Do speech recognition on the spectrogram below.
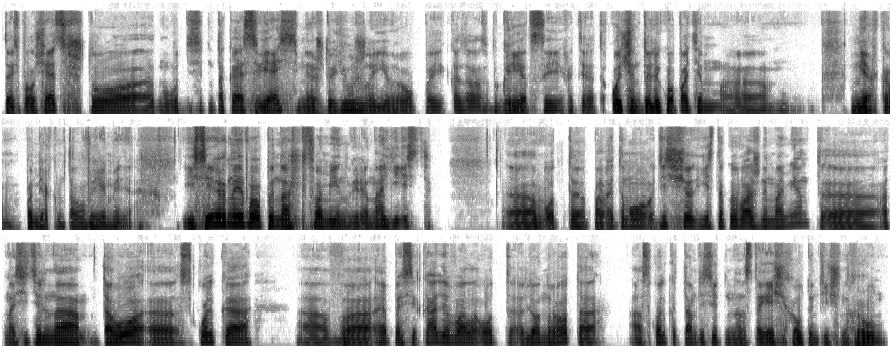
То есть получается, что э, ну, вот действительно такая связь между Южной Европой, казалось бы, Грецией, хотя это очень далеко по тем э, меркам, по меркам того времени, и Северной Европы, наша с вами Ингрия, она есть. Э, вот, э, поэтому здесь еще есть такой важный момент относительно того, сколько в эпосе Калевала от Лен Рота, а сколько там действительно настоящих аутентичных рун.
